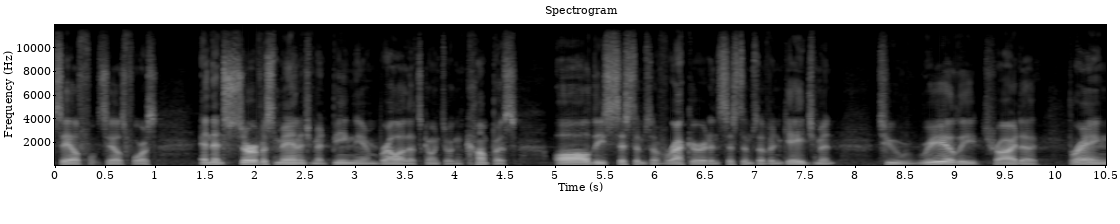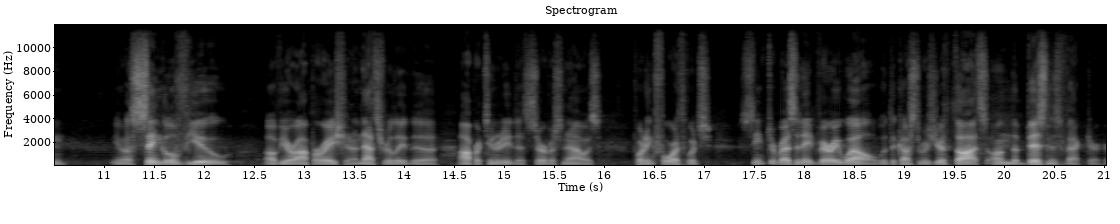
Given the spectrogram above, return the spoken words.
Salesforce, and then service management being the umbrella that's going to encompass all these systems of record and systems of engagement to really try to bring you know, a single view of your operation. And that's really the opportunity that ServiceNow is putting forth, which seemed to resonate very well with the customers. Your thoughts on the business vector?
